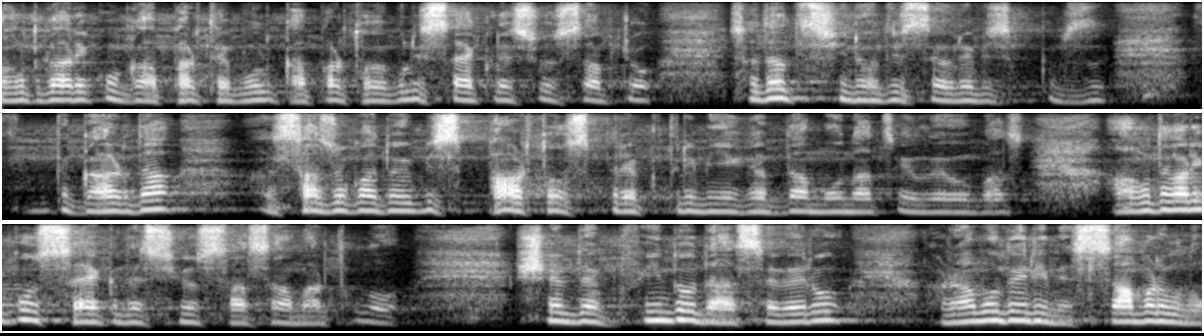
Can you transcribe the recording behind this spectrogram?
აღდგარიყო გაფართებული გაფართოებული საეკლესიო საბჭო, სადაც სინოდის წევრების გარდა საზოგადოების ფართო სპექტრი მიიღებდა მონაწილეობას. აღდგარიყო საეკლესიო სასამართლო. შემდეგ ვინდოდა ასევე რომ რამოდენიმე საბრალო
